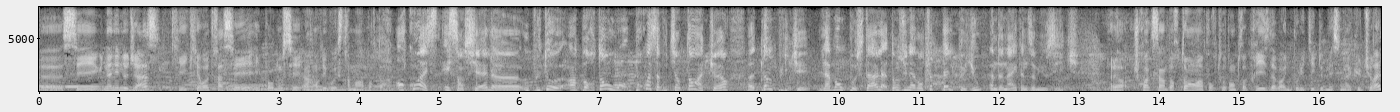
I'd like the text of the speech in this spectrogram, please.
Euh, c'est une année de jazz qui est, qui est retracée et pour nous c'est un rendez-vous extrêmement important. En quoi est-ce essentiel, euh, ou plutôt important, ou pourquoi ça vous tient tant à cœur euh, d'impliquer la Banque Postale dans une aventure telle que You and the Night and the Music? Alors, je crois que c'est important hein, pour toute entreprise d'avoir une politique de mécénat culturel.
